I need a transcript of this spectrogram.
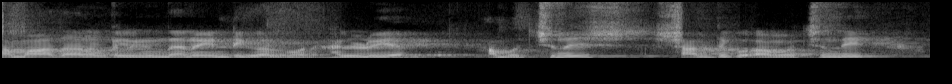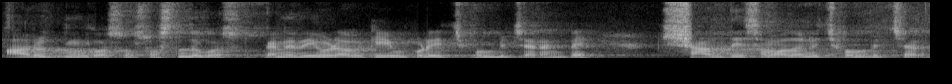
సమాధానం కలిగిందని ఇంటికి వెళ్ళమని. హల్లుయ ఆమె వచ్చింది శాంతి ఆమె వచ్చింది ఆరోగ్యం కోసం స్వస్థత కోసం. కానీ దేవుడు ఆమెకి ఏం కూడా ఇచ్చి పంపించారంటే శాంతి సమాధానం ఇచ్చి పంపించారు.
